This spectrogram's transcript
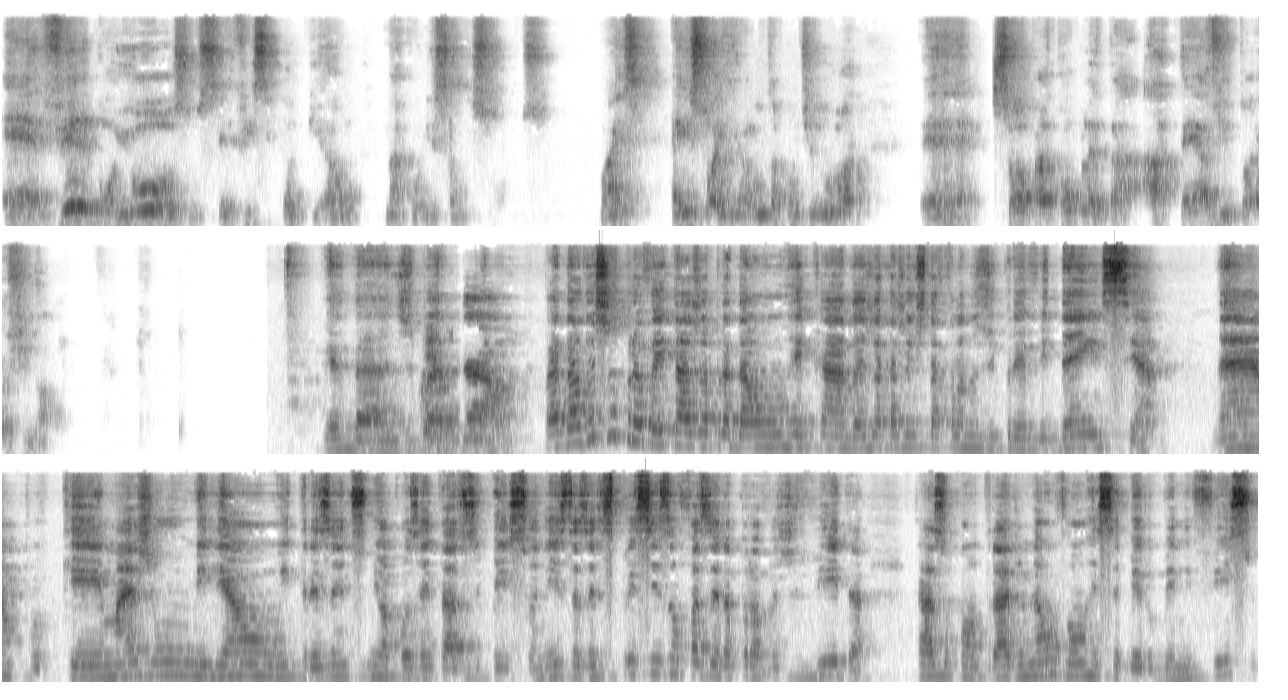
É vergonhoso ser vice-campeão na condição que somos. Mas é isso aí, a luta continua. É, só para completar, até a vitória final. Verdade, Pardal. Pardal, deixa eu aproveitar já para dar um recado, já que a gente está falando de previdência, né? Porque mais de 1 milhão e 300 mil aposentados e pensionistas, eles precisam fazer a prova de vida, caso contrário, não vão receber o benefício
